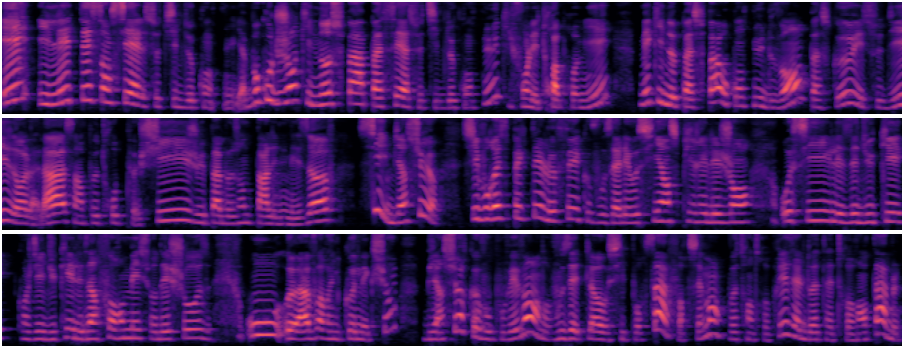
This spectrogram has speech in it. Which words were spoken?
Et il est essentiel ce type de contenu. Il y a beaucoup de gens qui n'osent pas passer à ce type de contenu, qui font les trois premiers, mais qui ne passent pas au contenu de vente parce qu'ils se disent « Oh là là, c'est un peu trop pushy, je n'ai pas besoin de parler de mes offres, si, bien sûr. Si vous respectez le fait que vous allez aussi inspirer les gens, aussi les éduquer, quand je dis éduquer, les informer sur des choses ou euh, avoir une connexion, bien sûr que vous pouvez vendre. Vous êtes là aussi pour ça, forcément. Votre entreprise, elle doit être rentable.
